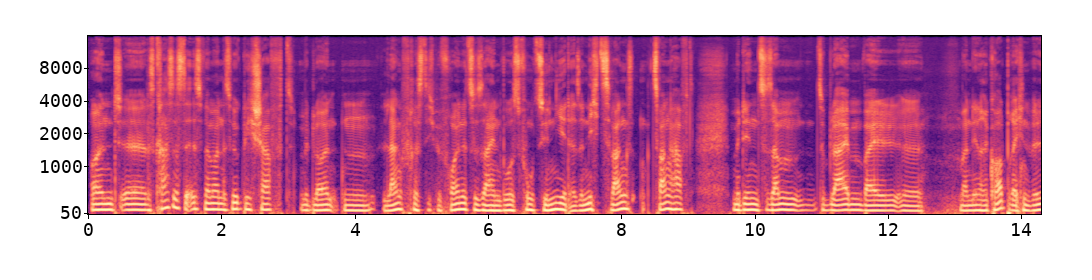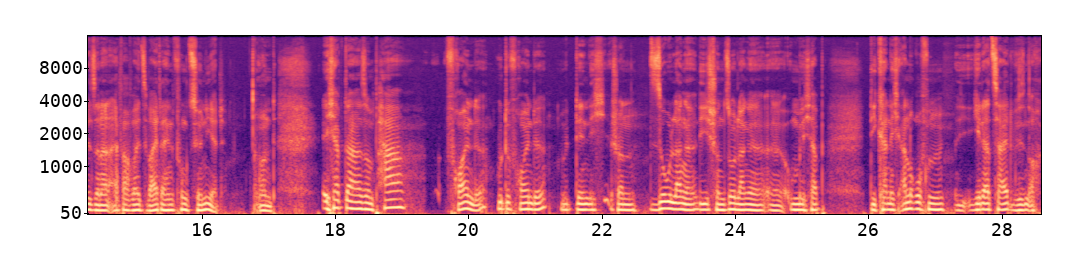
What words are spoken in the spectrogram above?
Und äh, das Krasseste ist, wenn man es wirklich schafft, mit Leuten langfristig befreundet zu sein, wo es funktioniert. Also nicht zwang, zwanghaft mit denen zusammen zu bleiben, weil äh, man den Rekord brechen will, sondern einfach, weil es weiterhin funktioniert. Und ich habe da so ein paar Freunde, gute Freunde, mit denen ich schon so lange, die ich schon so lange äh, um mich habe, die kann ich anrufen jederzeit. Wir sind auch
